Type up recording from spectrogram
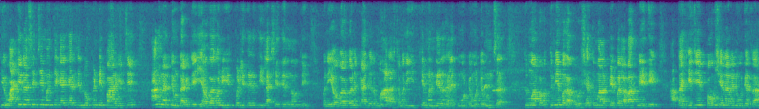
ती वाटी नसायची मग ते काय करायचे? लोखंडी पहार घ्यायचे अंगणात नेऊन टाकायचे. योगायोगाने वीज पडली तरी ती लक्षात येत नव्हती. पण योगायोगाने काय झालं? महाराष्ट्रामध्ये इतके मंदिर झालेत मोठे मोठे उंच. तुम्हा तुम्ही बघा भविष्यात तुम्हाला पेपरला बातमी येते. आता हे जे पाऊस येणार आहे ना उद्याचा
